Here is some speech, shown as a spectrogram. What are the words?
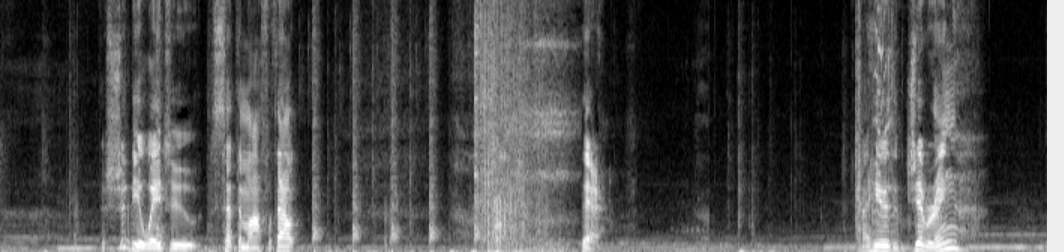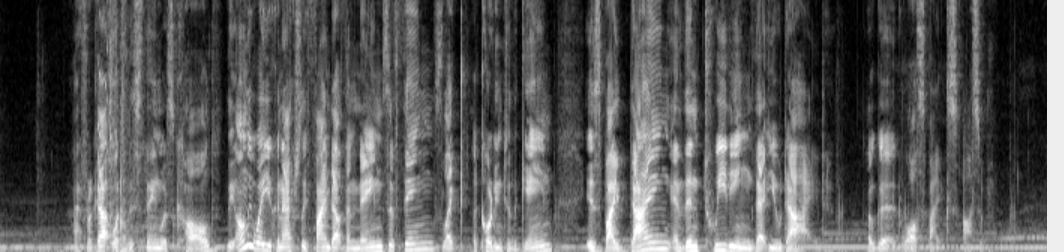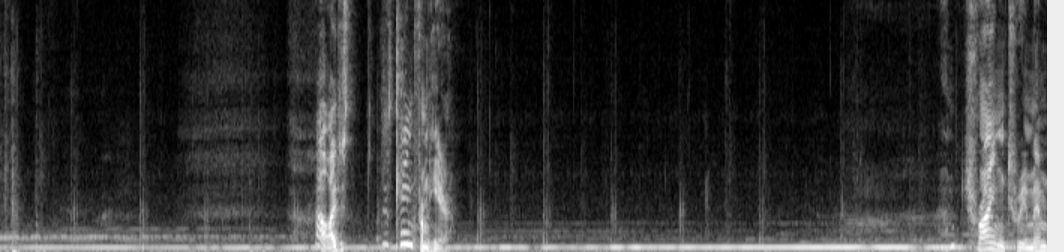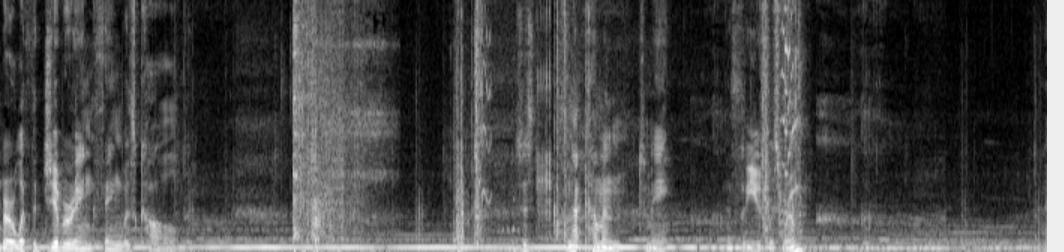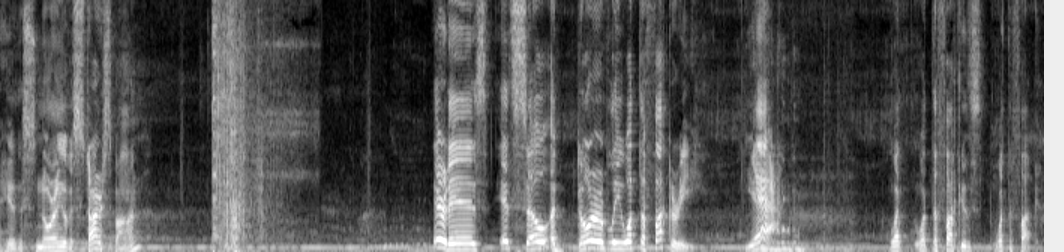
There should be a way to set them off without... There. I hear the gibbering. I forgot what this thing was called. The only way you can actually find out the names of things, like according to the game, is by dying and then tweeting that you died. Oh good, wall spikes, awesome. Oh, I just just came from here. I'm trying to remember what the gibbering thing was called. Just it's not coming to me. This is a useless room. I hear the snoring of a star spawn. There it is. It's so adorably what the fuckery. Yeah. What what the fuck is what the fuck?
